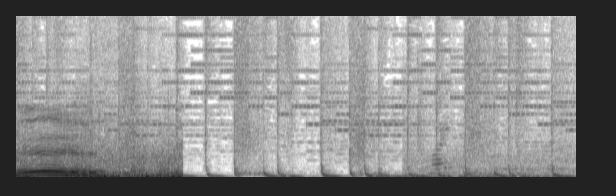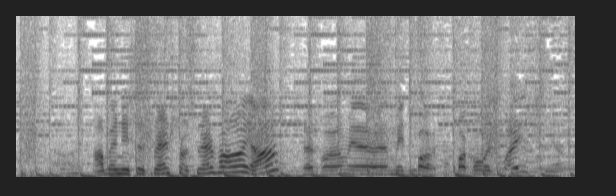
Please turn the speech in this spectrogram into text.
Mmh. Aber nicht so schnell, ja? Schnellfahrer mit, mit Bakoverspeis. Ja.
